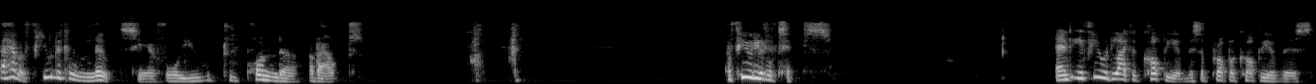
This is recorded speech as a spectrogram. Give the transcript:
I have a few little notes here for you to ponder about. A few little tips. And if you would like a copy of this, a proper copy of this,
